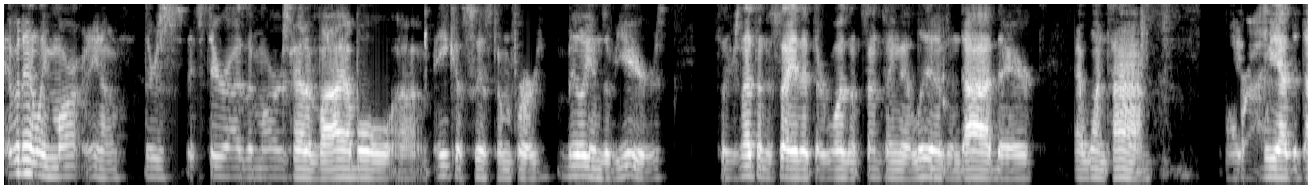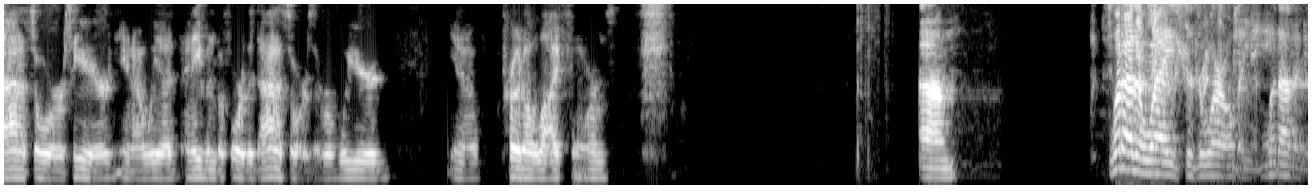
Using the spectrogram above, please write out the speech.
evidently, Mar, you know, there's it's theorized that Mars had a viable um, ecosystem for millions of years. So there's nothing to say that there wasn't something that lived and died there at one time. Like right. we had the dinosaurs here, you know, we had, and even before the dinosaurs, there were weird, you know, proto life forms. Um, what other ways does the world end? What other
